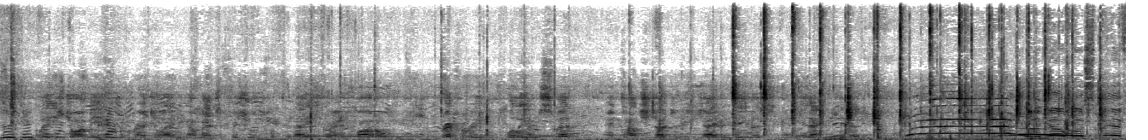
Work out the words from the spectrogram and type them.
No, don't Please join me in congratulating our match officials for today's grand final, referee William Smith and touch judges Jaden Davis and Zach Kennedy. Gonna go, Will Smith.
